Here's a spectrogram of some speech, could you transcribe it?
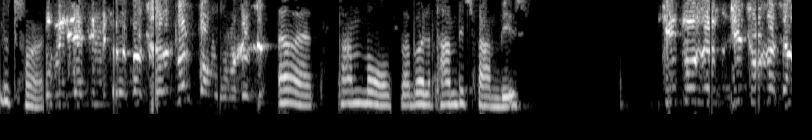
Lütfen. Bu milletin bir tarafına sarılır pamuğunu kızım. Evet. Pembe olsa böyle pembiş pembiş. Git orada, git orada sen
